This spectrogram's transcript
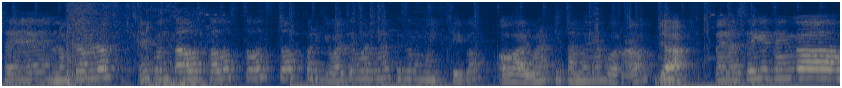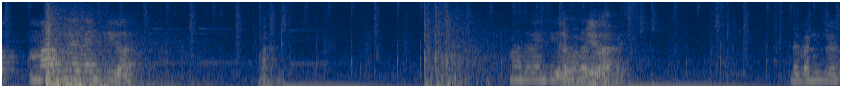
sé, nunca me los he contado todos, todos, todos, porque igual tengo algunos que son muy chicos o algunos que están medio borrados. ¿Ya? Pero sé que tengo más de 22. Más. Más de 22 Llama mierda. tatuajes. De Bangle.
